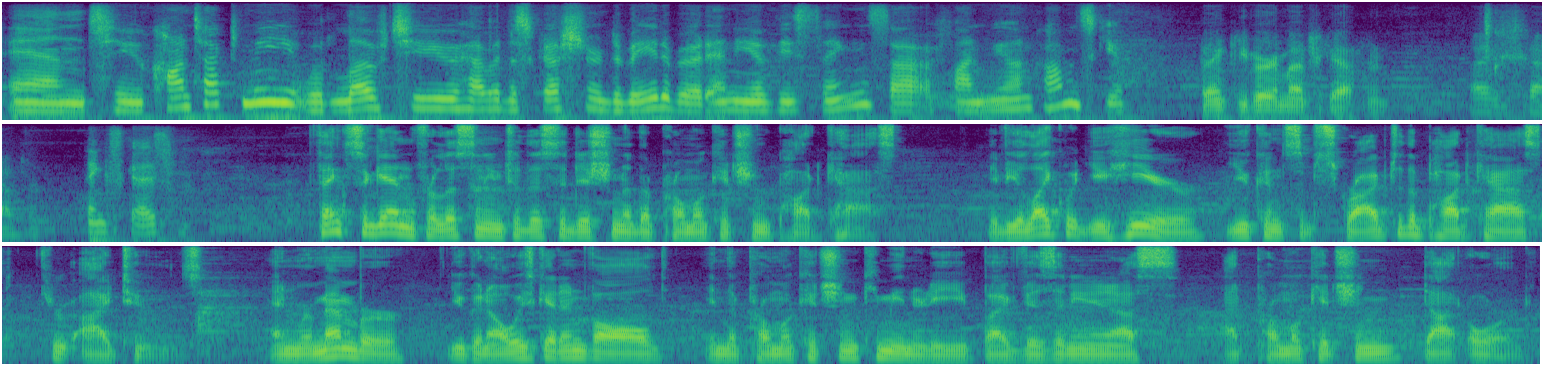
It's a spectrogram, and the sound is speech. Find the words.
and to contact me. Would love to have a discussion or debate about any of these things. Uh, find me on commonsku. Thank you very much, Catherine. Thanks, Catherine. Thanks, guys. Thanks again for listening to this edition of the Promo Kitchen podcast. If you like what you hear, you can subscribe to the podcast through iTunes. And remember, you can always get involved in the Promo Kitchen community by visiting us at promokitchen.org.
